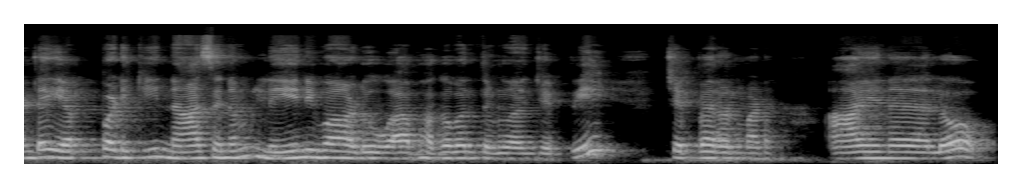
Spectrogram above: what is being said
అంటే ఎప్పటికీ నాశనం లేనివాడు ఆ భగవంతుడు అని చెప్పి చెప్పారనమాట ఆయనలో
